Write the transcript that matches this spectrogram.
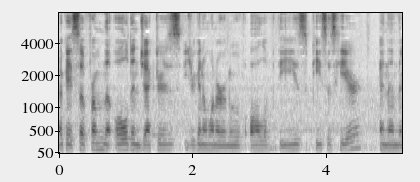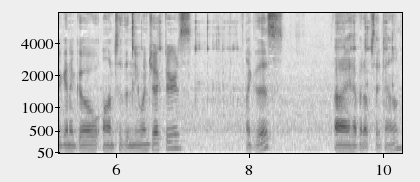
Okay, so from the old injectors, you're going to want to remove all of these pieces here, and then they're going to go onto the new injectors, like this. I have it upside down.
